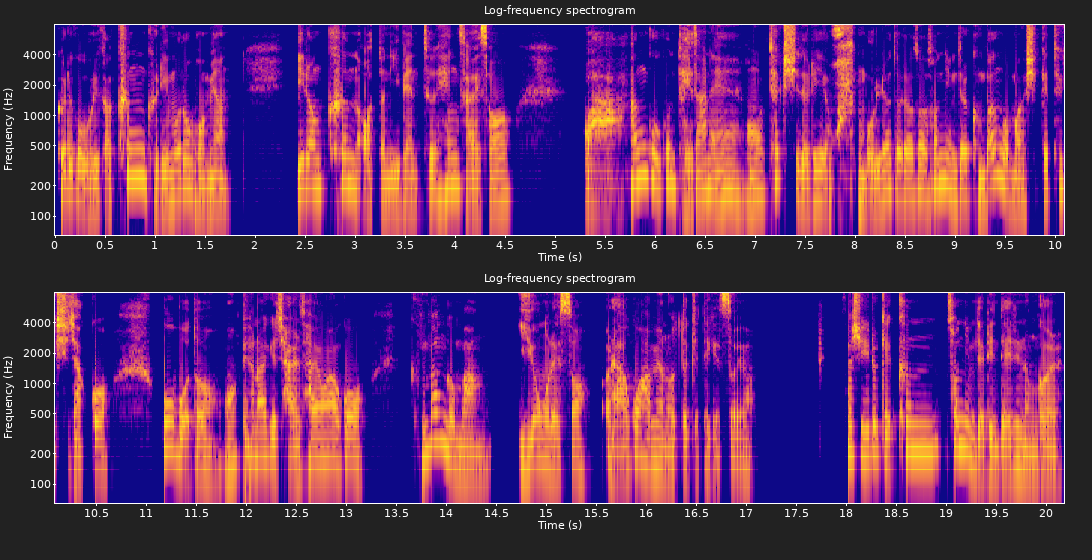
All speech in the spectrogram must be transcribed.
그리고 우리가 큰 그림으로 보면 이런 큰 어떤 이벤트 행사에서 와 한국은 대단해. 어, 택시들이 확 몰려들어서 손님들 금방금방 쉽게 택시 잡고 우버도 어, 편하게 잘 사용하고 금방금방 이용을 했어. 라고 하면 어떻게 되겠어요? 사실 이렇게 큰 손님들이 내리는 걸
